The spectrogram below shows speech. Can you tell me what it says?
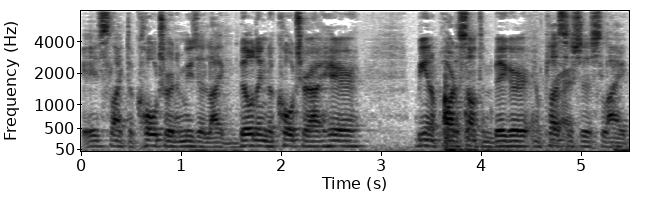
it's like the culture of the music, like building the culture out here, being a part of something bigger, and plus it's just like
